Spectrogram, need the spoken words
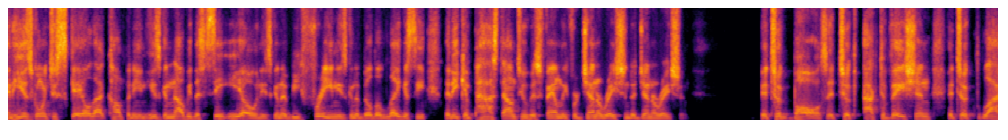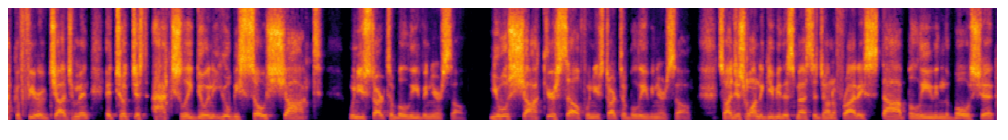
And he is going to scale that company and he's going to now be the CEO and he's going to be free and he's going to build a legacy that he can pass down to his family for generation to generation. It took balls. It took activation. It took lack of fear of judgment. It took just actually doing it. You'll be so shocked when you start to believe in yourself. You will shock yourself when you start to believe in yourself. So I just wanted to give you this message on a Friday. Stop believing the bullshit,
